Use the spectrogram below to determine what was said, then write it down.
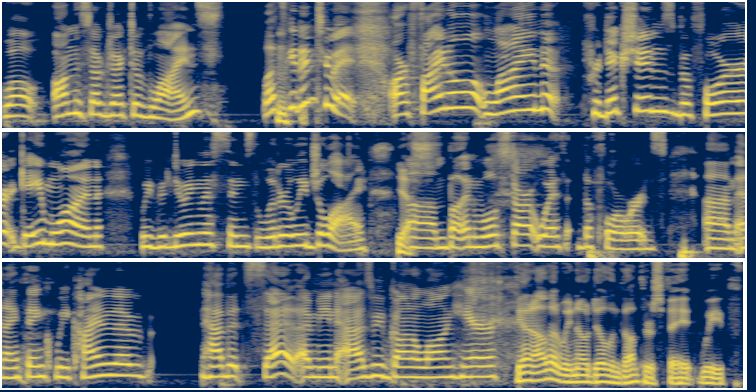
Well, on the subject of lines, let's get into it. Our final line predictions before game one. We've been doing this since literally July. Yes. Um, but and we'll start with the forwards. Um, and I think we kind of have it set. I mean, as we've gone along here, Yeah, now that we know Dylan Guenther's fate, we've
